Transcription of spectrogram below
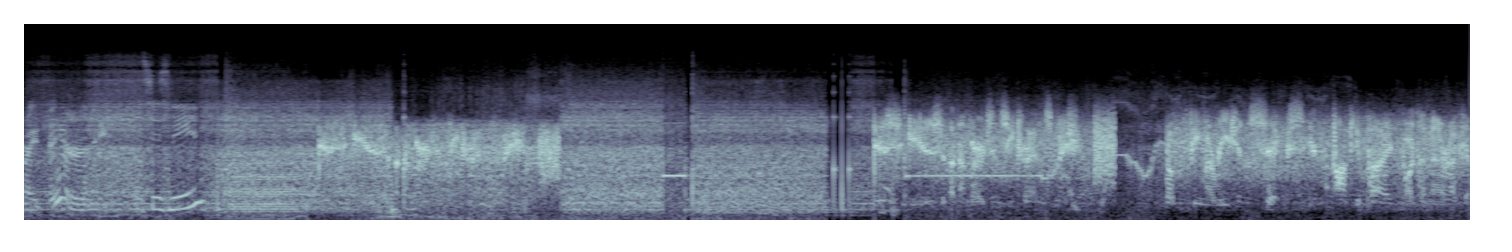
Right there. What's his name? This is an emergency transmission from FEMA Region 6 in occupied North America.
